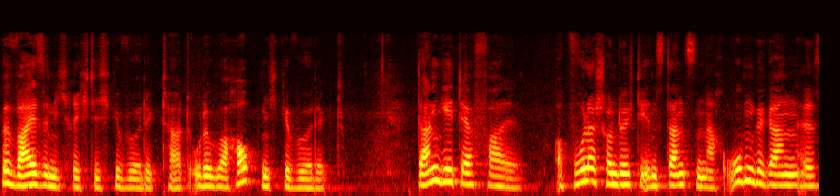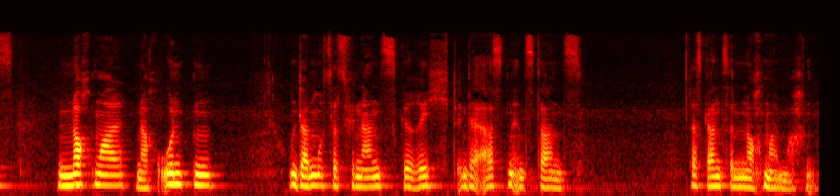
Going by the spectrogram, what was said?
Beweise nicht richtig gewürdigt hat oder überhaupt nicht gewürdigt. Dann geht der Fall, obwohl er schon durch die Instanzen nach oben gegangen ist, nochmal nach unten und dann muss das Finanzgericht in der ersten Instanz das Ganze nochmal machen.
